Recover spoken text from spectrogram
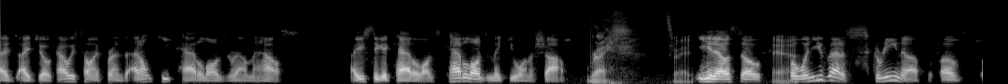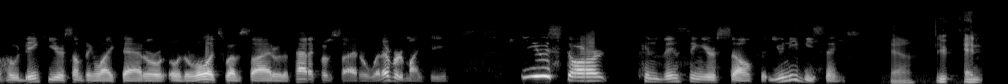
I, I joke, I always tell my friends, I don't keep catalogs around the house. I used to get catalogs. Catalogs make you want to shop. Right. That's right. You know, so yeah. but when you've got a screen up of Hodinkee or something like that, or or the Rolex website or the Patek website or whatever it might be, you start convincing yourself that you need these things. Yeah. You, and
